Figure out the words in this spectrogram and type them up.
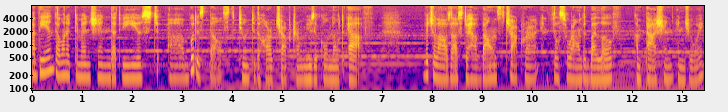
At the end, I wanted to mention that we used uh, Buddhist bells tuned to the heart chakra musical note F, which allows us to have balanced chakra and feel surrounded by love, compassion, and joy.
